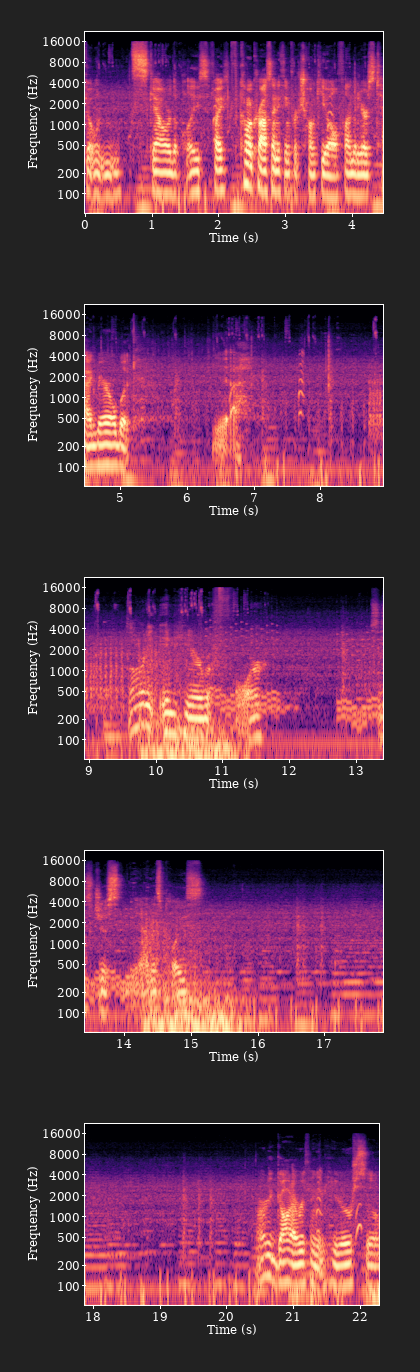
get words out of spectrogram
go and scour the place. If I come across anything for Chunky, I'll find the nearest tag barrel, but yeah. I was already in here before. This is just, yeah, this place. I already got everything in here, so...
